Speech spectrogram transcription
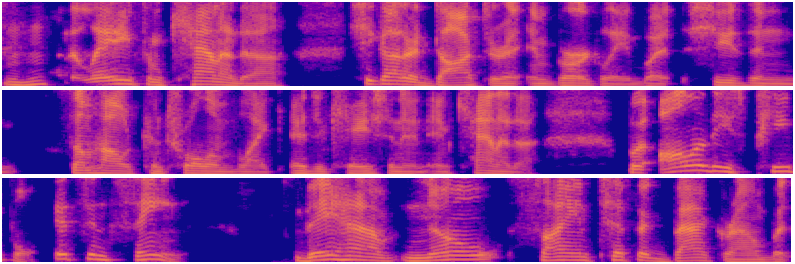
hmm the lady from Canada, she got her doctorate in Berkeley, but she's in somehow control of like education in, in Canada. But all of these people, it's insane. They have no scientific background, but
